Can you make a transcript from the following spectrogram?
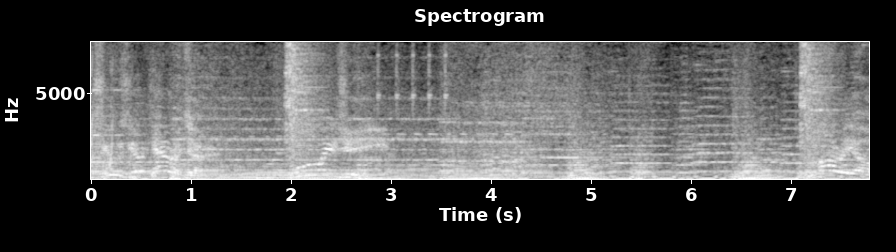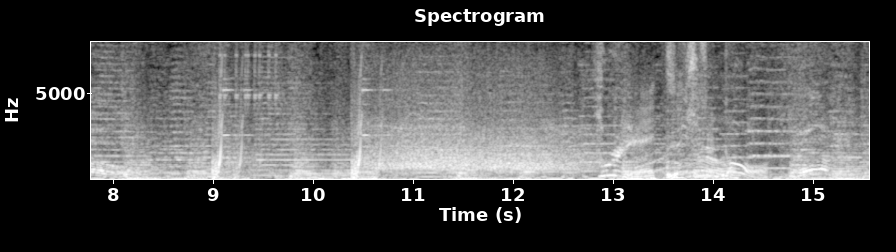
Choose your character. Luigi. Mario. Three, Let's go. one,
